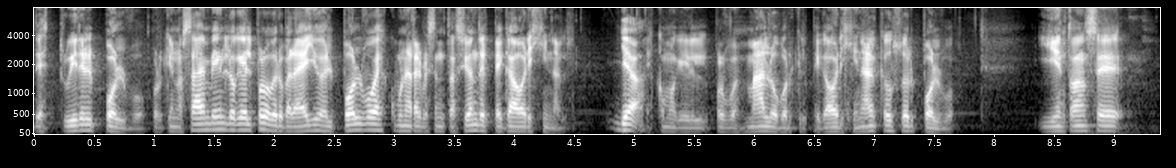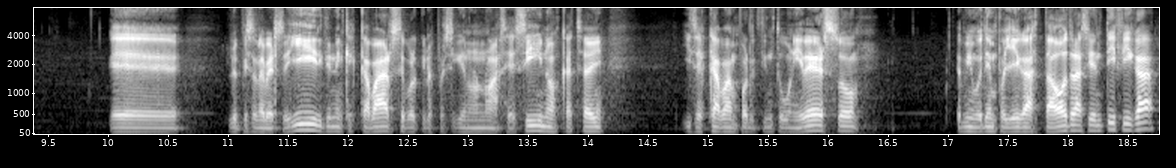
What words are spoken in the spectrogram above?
destruir el polvo, porque no saben bien lo que es el polvo, pero para ellos el polvo es como una representación del pecado original. Ya. Es como que el polvo es malo porque el pecado original causó el polvo. Y entonces eh, lo empiezan a perseguir y tienen que escaparse porque los persiguen unos asesinos, ¿cachai? Y se escapan por distintos universos. Al mismo tiempo llega hasta otra científica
